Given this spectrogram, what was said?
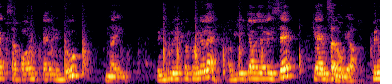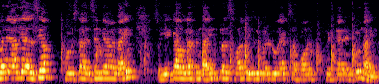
x upon ten into nine into eight factorial है। अब ये क्या हो जाएगा? इससे कैंसल हो गया। फिर मैंने यहाँ लिया एल्सियम तो इसका एल्सियम क्या है? नाइन सो ये क्या हो गया? फिर nine plus one is equal to X upon फिर टेन इंटू नाइन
